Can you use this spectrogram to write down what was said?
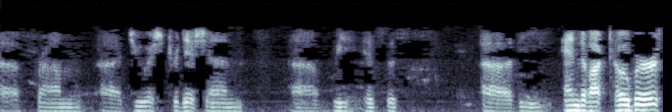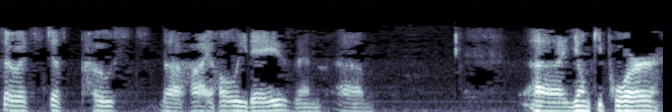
uh, from uh, Jewish tradition. Uh, we it's this, uh, the end of October, so it's just post the High Holy Days, and um, Yom Kippur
